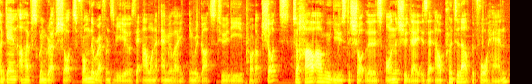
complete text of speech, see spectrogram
Again, I have screen grab shots from the reference videos that I want to emulate in regards to the product shots. So how I will use the shot list on the shoot day is that I'll print it out beforehand.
